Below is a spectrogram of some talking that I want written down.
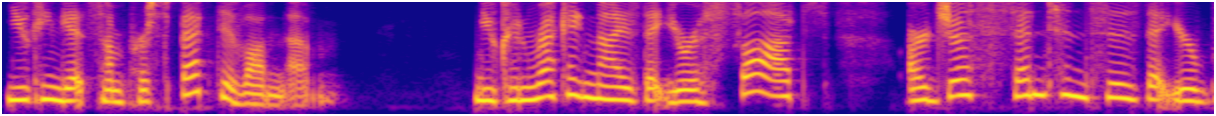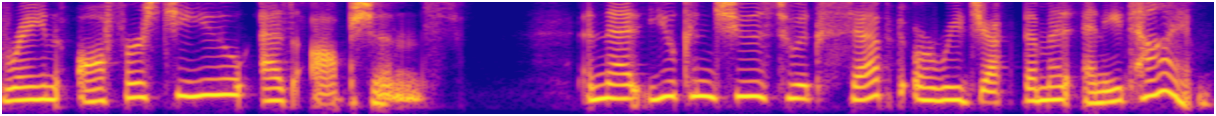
you can get some perspective on them. You can recognize that your thoughts are just sentences that your brain offers to you as options, and that you can choose to accept or reject them at any time.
